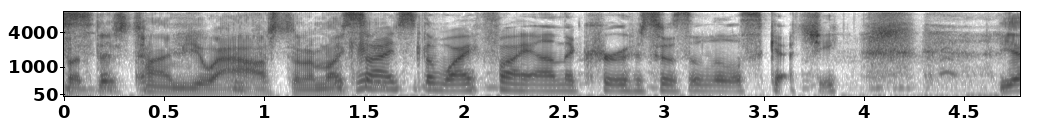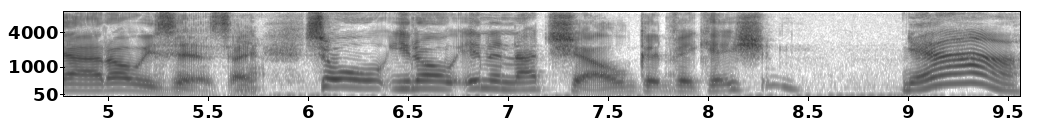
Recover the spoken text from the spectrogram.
but this time you asked, and I'm like, hey, Besides, the Wi-Fi on the cruise was a little sketchy. yeah, it always is. eh? So you know, in a nutshell, good vacation Yeah,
